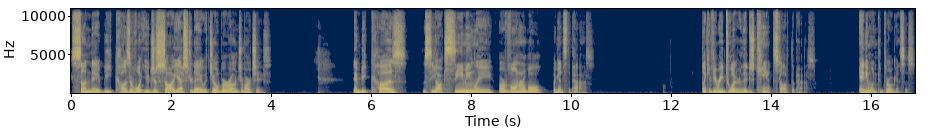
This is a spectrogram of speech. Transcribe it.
Sunday because of what you just saw yesterday with Joe Burrow and Ja'Marr Chase, and because the Seahawks seemingly are vulnerable against the pass, like if you read Twitter, they just can't stop the pass. Anyone can throw against us.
